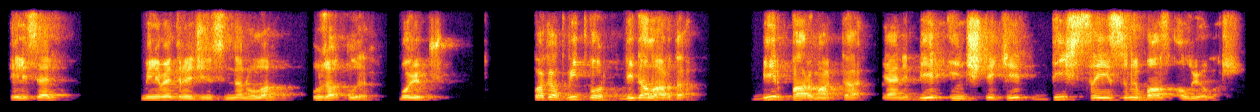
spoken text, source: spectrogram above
helisel milimetre cinsinden olan uzaklığı, boyudur. Fakat Whitworth vidalarda bir parmakta yani bir inçteki diş sayısını baz alıyorlar.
